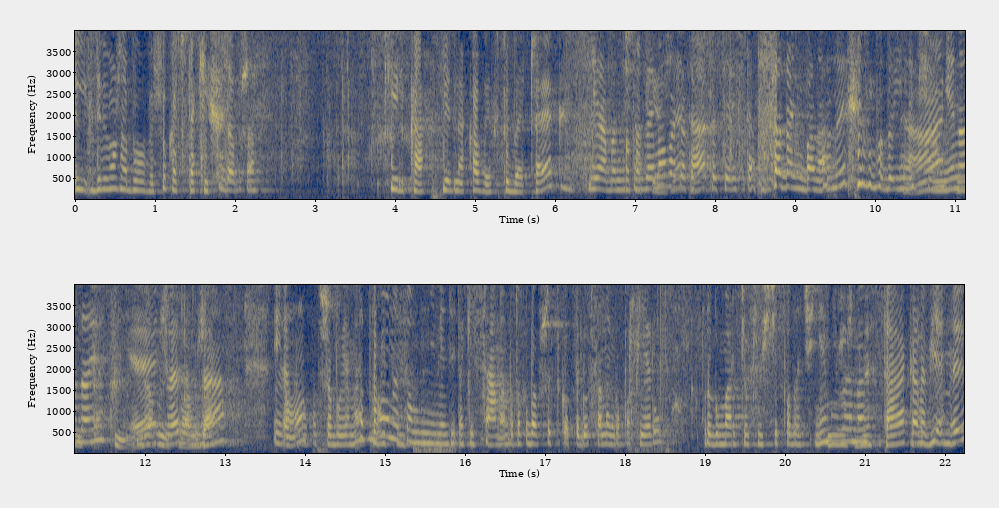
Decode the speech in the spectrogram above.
i gdyby można było wyszukać takich Dobrze. kilka jednakowych tubeczek, Ja będę Po się papierze, zajmować jako tak. specjalista do zadań banalnych, bo do innych się Tak, nie nadaje. nie, dobrze, nieprawda. dobrze. Ile O. tego potrzebujemy? No, one są mniej więcej takie same, bo to chyba wszystko od tego samego papieru, którego marki oczywiście podać nie, Nie możemy. możemy. Tak, ale wiemy,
